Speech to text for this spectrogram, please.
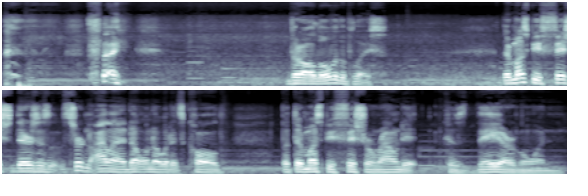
like they're all over the place. There must be fish. There's a certain island. I don't know what it's called, but there must be fish around it because they are going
